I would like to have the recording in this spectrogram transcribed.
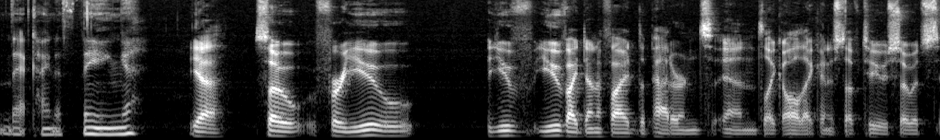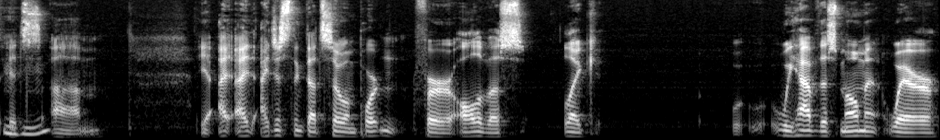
that kind of thing. Yeah. So for you, you've you've identified the patterns and like all that kind of stuff too. So it's it's um, yeah. I, I I just think that's so important for all of us. Like we have this moment where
